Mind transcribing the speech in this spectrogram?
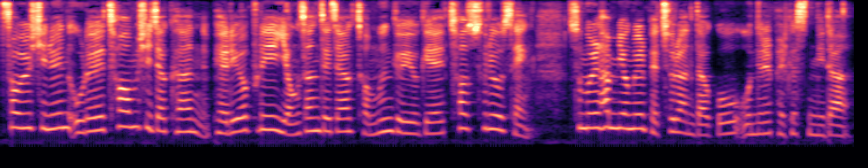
서울시는 올해 처음 시작한 barrier free 영상 제작 전문 교육의 첫 수료생 21명을 배출한다고 오늘 밝혔습니다.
